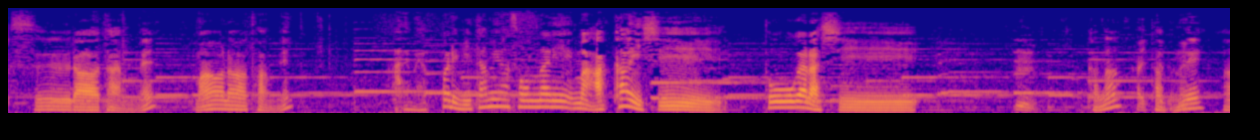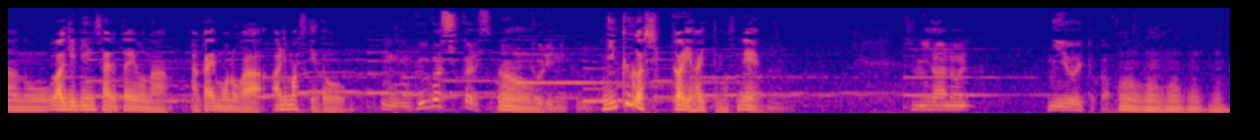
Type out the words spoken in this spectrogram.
スーラータンメンマーラータンメンあ、でもやっぱり見た目はそんなに、まあ赤いし、唐辛子うん。かな、入って多るね分ね。あの、輪切りにされたような赤いものがありますけど、具がしっかりするうん肉。肉がしっかり入ってますね。ニラの匂いとかも。うんうんうんうんうん。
